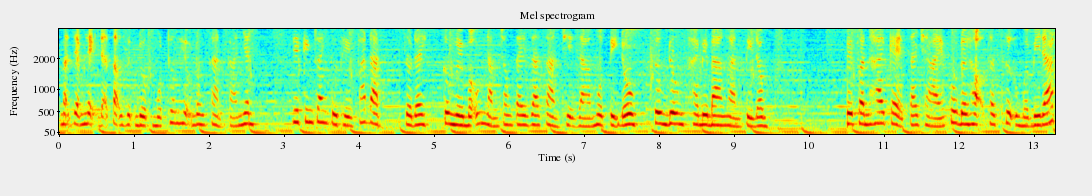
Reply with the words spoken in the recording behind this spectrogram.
Mã Diễm Lệ đã tạo dựng được một thương hiệu nông sản cá nhân Việc kinh doanh từ thế phát đạt, giờ đây cựu người mẫu nắm trong tay gia sản trị giá 1 tỷ đô, tương đương 23.000 tỷ đồng. Về phần hai kẻ sai trái, cuộc đời họ thật sự mới bi đát.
